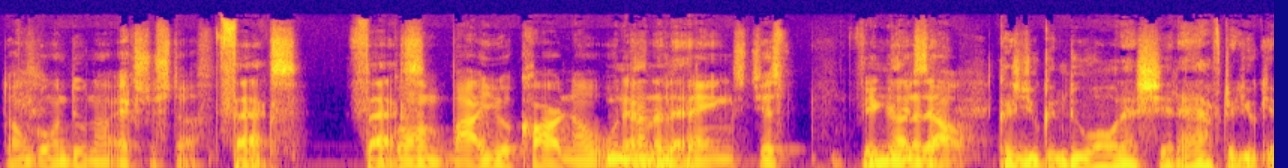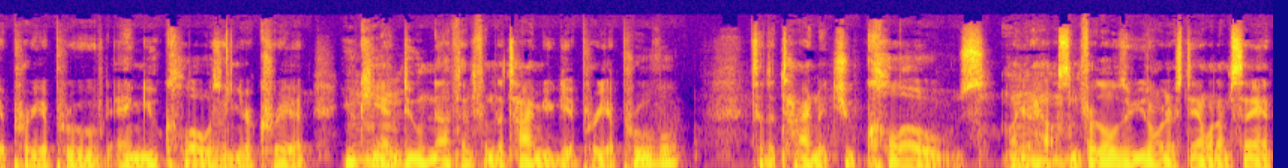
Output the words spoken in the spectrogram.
Don't go and do no extra stuff. Facts. Facts. Go and buy you a car note, whatever None of that. things. Just figure None this out. Because you can do all that shit after you get pre-approved and you close on your crib. You mm-hmm. can't do nothing from the time you get pre-approval to the time that you close on your mm-hmm. house. And for those of you who don't understand what I'm saying,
